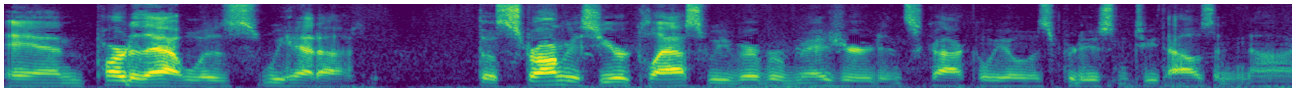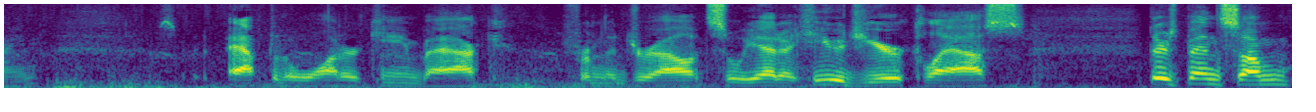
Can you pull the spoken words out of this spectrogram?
and part of that was we had a the strongest year class we've ever measured in Sakakawea was produced in 2009 after the water came back from the drought. So we had a huge year class. There's been some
